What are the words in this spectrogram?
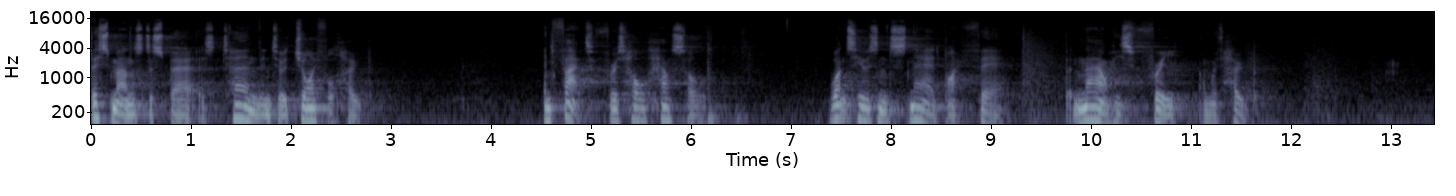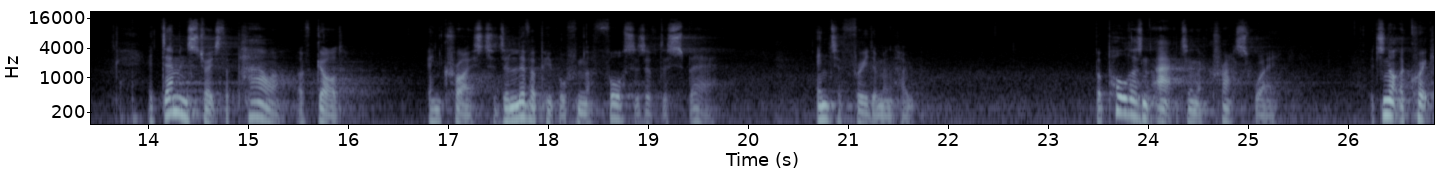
this man's despair is turned into a joyful hope. In fact, for his whole household. Once he was ensnared by fear, but now he's free and with hope. It demonstrates the power of God in Christ to deliver people from the forces of despair into freedom and hope. But Paul doesn't act in a crass way. It's not a quick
